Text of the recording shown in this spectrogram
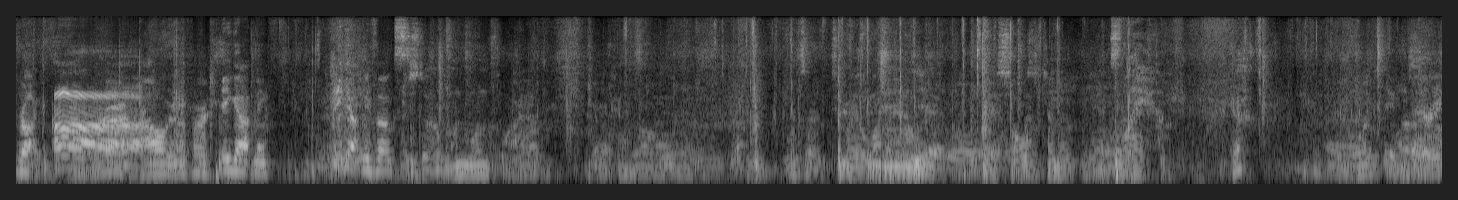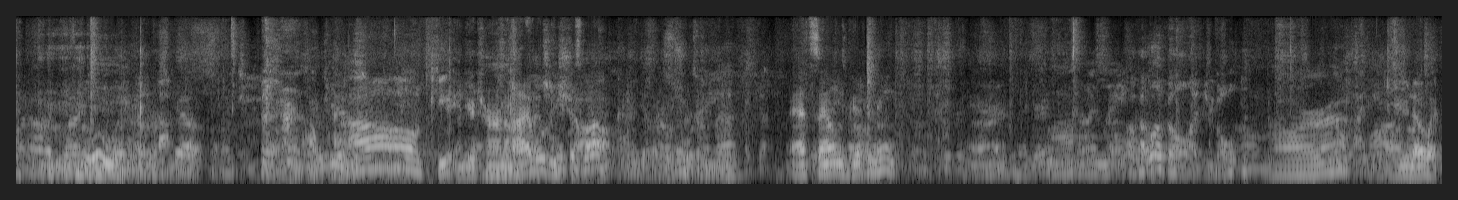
Rock. Ah! I'll go first. He got me. He got me, folks. Just a one-one flyer. Okay. Play a land. Play a Soul's Attendant. Yeah, it's land. And I'll. Oh, keep and your turn. I will keep as shot. well. That sounds good to me. Oh, hello, Gold. Alright. You know it.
